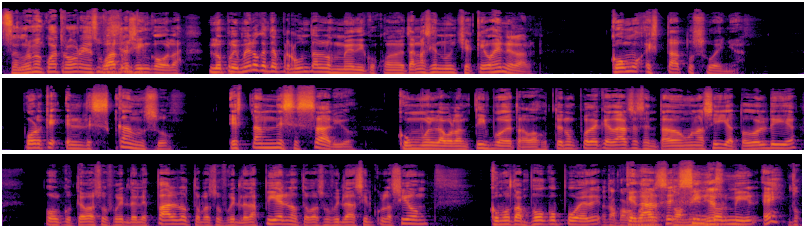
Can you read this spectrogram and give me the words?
se duermen 4 horas y es Cuatro y cinco horas. Lo primero que te preguntan los médicos cuando están haciendo un chequeo general, ¿cómo está tu sueño? Porque el descanso es tan necesario como el laborantismo de trabajo. Usted no puede quedarse sentado en una silla todo el día porque usted va a sufrir de la espalda, usted va a sufrir de las piernas, usted va a sufrir de la circulación, como tampoco puede tampoco quedarse puede dormir sin diez- dormir. ¿eh? No,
